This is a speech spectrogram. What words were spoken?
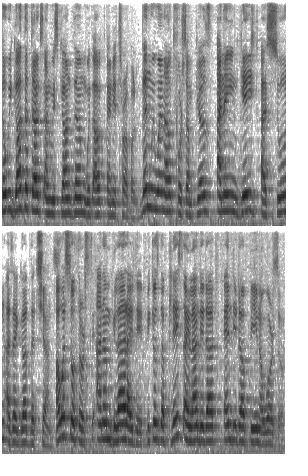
So we got the tags and we scanned them without any trouble. Then we went out for some kills and I engaged as soon as I got the chance. I was so thirsty and I'm glad I did because the place I landed at ended up being a war zone.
